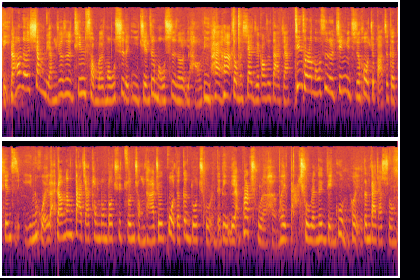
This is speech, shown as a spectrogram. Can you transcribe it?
帝。然后呢，项梁就是听从了谋士的意见，这个谋士呢也好厉害哈。这我们下一集再告诉大家，听从了谋士的建议之后，就把这个天子迎回来，然后让大家通通都去遵从他，就获得更多楚人的力量。那楚人很会打，楚人的典故你会也跟大家说明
